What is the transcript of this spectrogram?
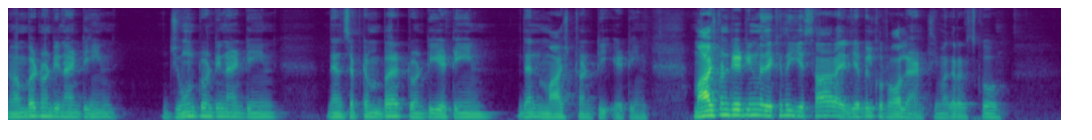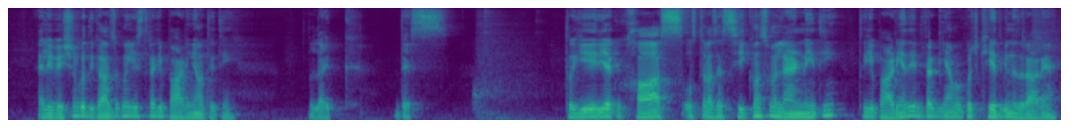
November twenty nineteen June twenty nineteen than September twenty eighteen than March twenty eighteen March twenty eighteen में देखें तो ये सारा एरिया बिल्कुल रॉ लैंड थी। मगर उसको एलिवेशन को दिखा सकूँ, इस तरह की पहाड़ियाँ होती थी। लाइक like दिस तो ये एरिया कोई ख़ास उस तरह से सीक्वेंस में लैंड नहीं थी तो ये पहाड़ियाँ थी। इनफैक्ट यहाँ पर कुछ खेत भी नज़र आ रहे हैं।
